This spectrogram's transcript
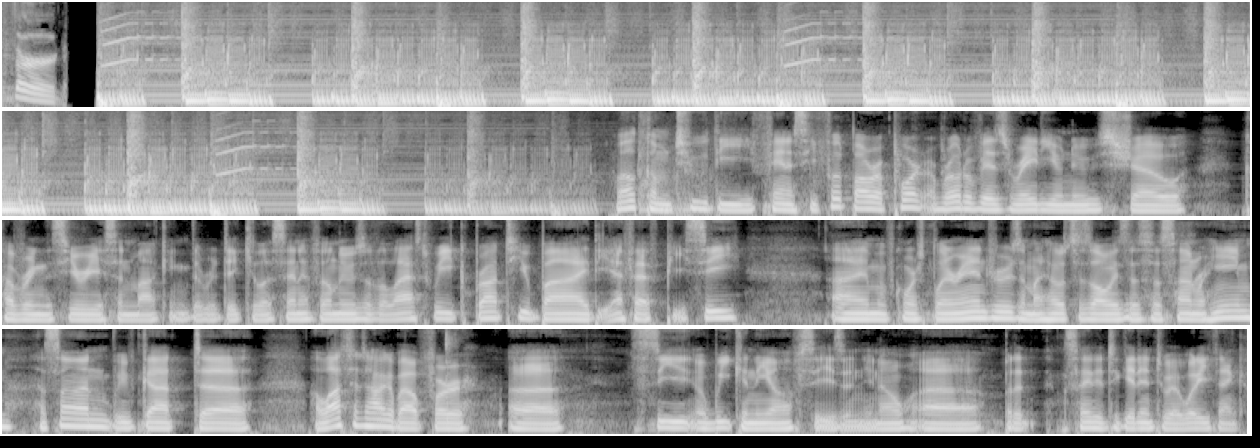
3rd. Welcome to the Fantasy Football Report, a RotoViz radio news show covering the serious and mocking the ridiculous NFL news of the last week, brought to you by the FFPC. I'm, of course, Blair Andrews, and my host, as always, is Hasan Rahim. Hasan, we've got uh, a lot to talk about for uh, see a week in the off season, you know. Uh, but excited to get into it. What do you think?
